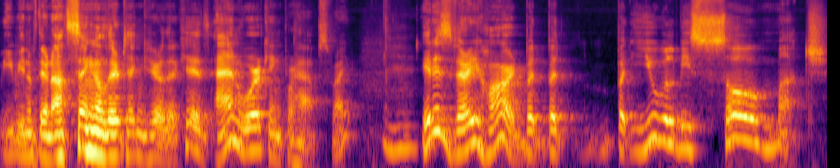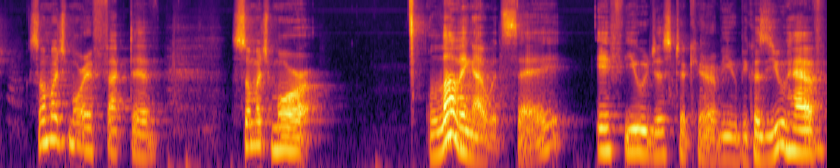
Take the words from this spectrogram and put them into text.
even if they're not single, they're taking care of their kids and working perhaps, right? Mm-hmm. It is very hard, but but but you will be so much so much more effective, so much more loving, I would say, if you just took care of you because you have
